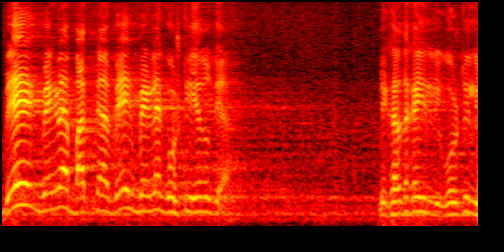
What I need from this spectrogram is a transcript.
वेगवेगळ्या बातम्या वेगवेगळ्या गोष्टी येत होत्या. मी खरं तर काही गोष्टी लिहून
